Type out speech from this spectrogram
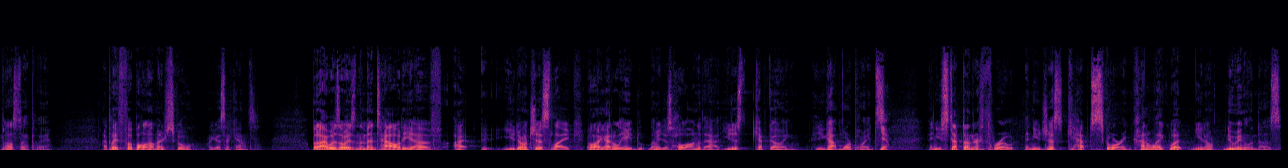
what else did I play? I played football in elementary school. I guess that counts. But I was always in the mentality of I you don't just like, oh, I got a lead, let me just hold on to that. You just kept going and you got more points. Yeah. And you stepped on their throat and you just kept scoring. Kind of like what, you know, New England does.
